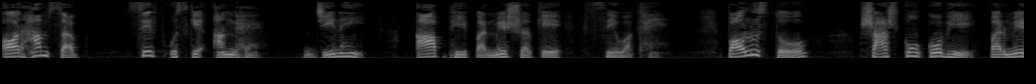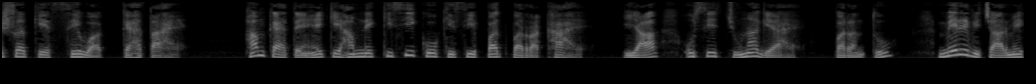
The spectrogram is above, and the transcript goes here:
और हम सब सिर्फ़ उसके अंग हैं। जी नहीं, आप भी परमेश्वर के सेवक हैं। पौलुस तो शासकों को भी परमेश्वर के सेवक कहता है। हम कहते हैं कि हमने किसी को किसी पद पर रखा है या उसे चुना गया है, परंतु मेरे विचार में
